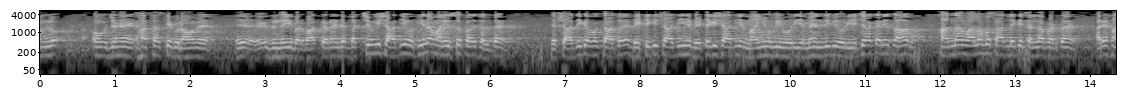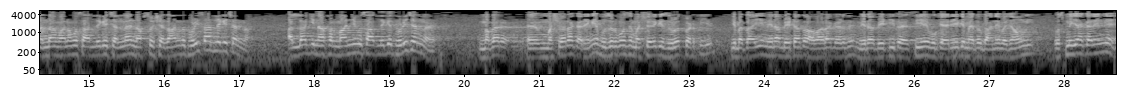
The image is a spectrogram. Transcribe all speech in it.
ہم لوگ جو ہے ہنس ہنس کے گناہوں میں زندگی برباد کر رہے ہیں۔ جب بچیوں کی شادی ہوتی ہے نا، ہماری، اس سے پتہ چلتا ہے۔ جب شادی کا وقت آتا ہے، بیٹے کی شادی ہے، بیٹے کی شادی ہے، مائیوں بھی ہو رہی ہے، مہندی بھی ہو رہی ہے۔ کیا کریں صاحب؟ خاندان والوں کو ساتھ لے کے چلنا پڑتا ہے۔ ارے، خاندان والوں کو ساتھ لے کے چلنا ہے، نفس و شیطان کو تھوڑی ساتھ لے کے چلنا۔ اللہ کی نافرمانی کو ساتھ لے کے تھوڑی چلنا ہے۔ مگر مشورہ کریں گے، بزرگوں سے مشورے کی ضرورت پڑتی ہے۔ کہ بتائیے، میرا بیٹا تو آوارہ گرد ہے، میرا بیٹی تو ایسی ہے، وہ کہہ رہی ہے کہ میں تو گانے بجاؤں گی۔ اس میں کیا کریں گے؟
